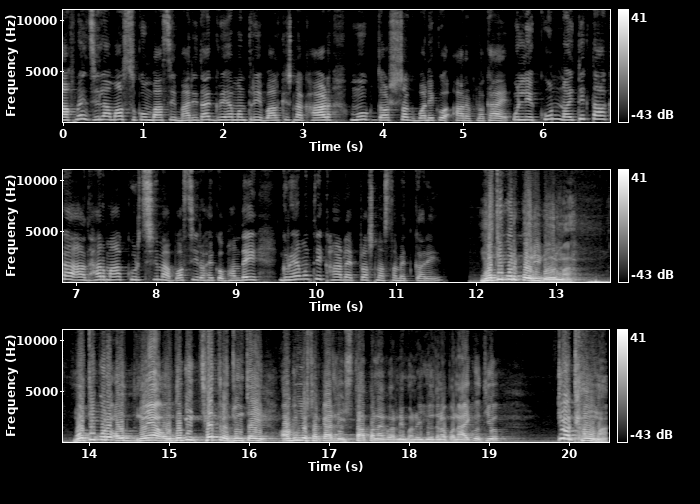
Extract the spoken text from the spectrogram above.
आफ्नै जिल्लामा सुकुम्बासी मारिँदा गृहमन्त्री बालकृष्ण खाड मुख दर्शक बनेको आरोप लगाए। उनले कुन नैतिकताका आधारमा कुर्सीमा बसिरहेको भन्दै गृहमन्त्री खाडलाई प्रश्न समेत गरे। मोतीपुर कोरिडोरमा मोतीपुर औ नयाँ औद्योगिक क्षेत्र जुन चाहिँ अघिल्लो सरकारले स्थापना गर्ने भनेर योजना बनाएको थियो त्यो ठाउँमा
